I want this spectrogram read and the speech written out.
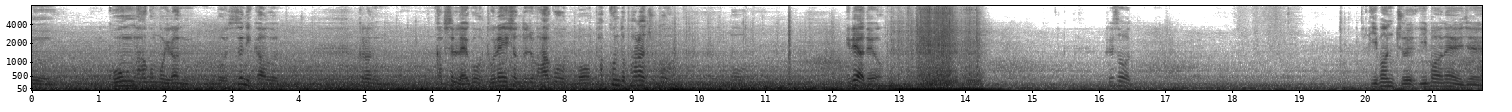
그, 공하고 뭐 이런, 뭐 쓰니까 그, 그런 값을 내고, 도네이션도 좀 하고, 뭐 팝콘도 팔아주고, 뭐, 이래야 돼요. 그래서, 이번 주, 이번에 이제,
